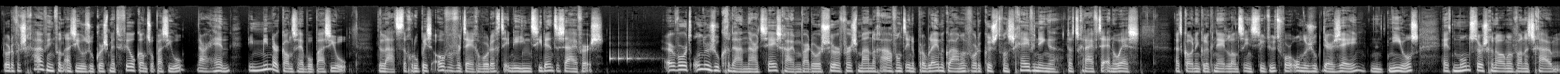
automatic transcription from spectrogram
door de verschuiving van asielzoekers met veel kans op asiel naar hen die minder kans hebben op asiel. De laatste groep is oververtegenwoordigd in de incidentencijfers. Er wordt onderzoek gedaan naar het zeeschuim, waardoor surfers maandagavond in de problemen kwamen voor de kust van Scheveningen. Dat schrijft de NOS. Het Koninklijk Nederlands Instituut voor Onderzoek der Zee, het NIOS, heeft monsters genomen van het schuim.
